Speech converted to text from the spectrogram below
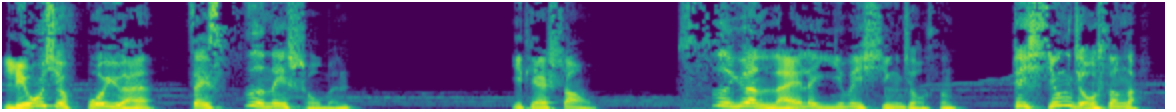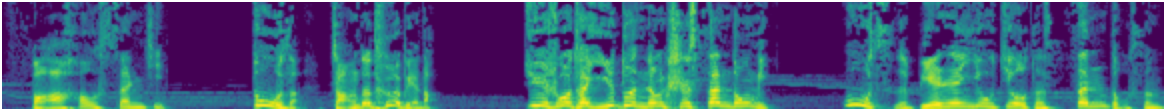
留下佛缘在寺内守门。一天上午，寺院来了一位行脚僧。这行脚僧啊，法号三戒，肚子长得特别大，据说他一顿能吃三斗米，故此别人又叫他三斗僧。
